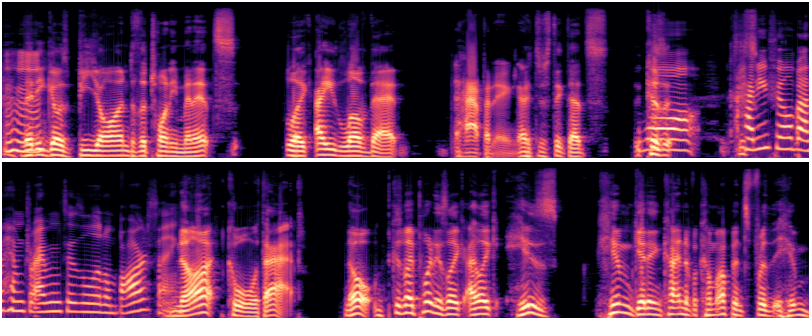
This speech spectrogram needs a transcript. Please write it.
Mhm. that he goes beyond the twenty minutes. Like I love that happening. I just think that's because well, how do you feel about him driving through the little bar thing? not cool with that. No, because my point is like I like his him getting kind of a comeuppance for the, him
